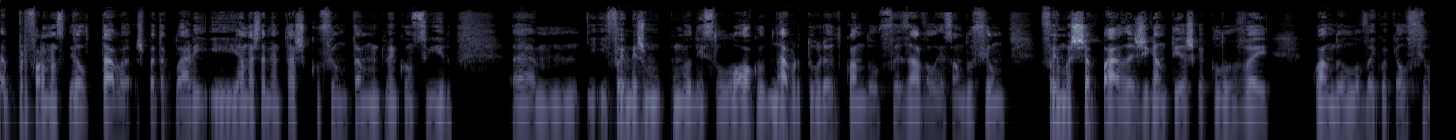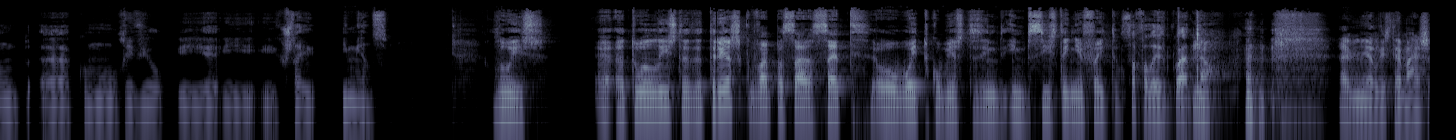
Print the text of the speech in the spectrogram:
a performance dele estava espetacular e, e, honestamente acho que o filme está muito bem conseguido. Um, e foi mesmo como eu disse logo na abertura de quando fiz a avaliação do filme, foi uma chapada gigantesca que levei quando levei com aquele filme uh, como review e, e, e gostei imenso. Luís, a, tua lista de três que vai passar a sete ou oito como estes imbecis têm feito. Só falei de quatro. Não. a minha lista é mais,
